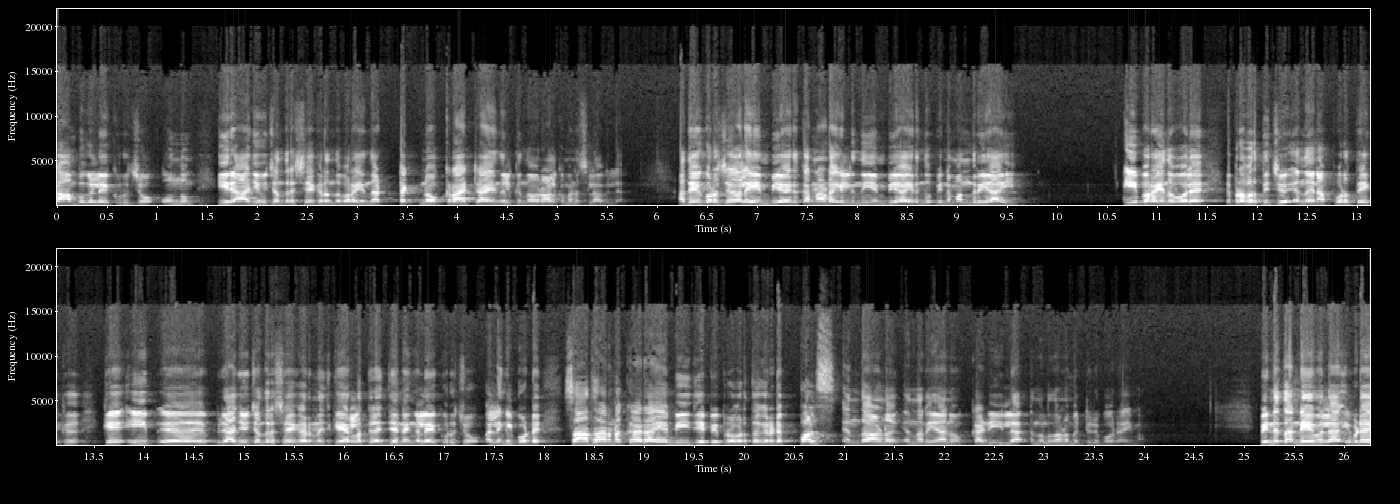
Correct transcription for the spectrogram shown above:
കാമ്പുകളെക്കുറിച്ചോ ഒന്നും ഈ രാജീവ് ചന്ദ്രശേഖർ എന്ന് പറയുന്ന ടെക്നോക്രാറ്റായി നിൽക്കുന്ന ഒരാൾക്ക് മനസ്സിലാവില്ല. അദ്ദേഹം കുറച്ചു കാലം എം പി ആയിരുന്നു. കർണാടകയിൽ നിന്ന് എം പി ആയിരുന്നു. പിന്നെ മന്ത്രിയായി. ഈ പറയുന്ന പോലെ പ്രവർത്തിച്ചു എന്നതിനപ്പുറത്തേക്ക് ഈ രാജീവ് ചന്ദ്രശേഖറിന് കേരളത്തിലെ ജനങ്ങളെക്കുറിച്ചോ അല്ലെങ്കിൽ പോട്ടെ സാധാരണക്കാരായ ബി ജെ പി പ്രവർത്തകരുടെ പൾസ് എന്താണ് എന്നറിയാനോ കഴിയില്ല എന്നുള്ളതാണ് മറ്റൊരു പോരായ്മ. പിന്നെ തന്നെയുമല്ല ഇവിടെ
